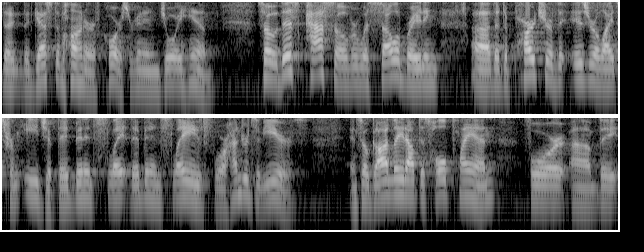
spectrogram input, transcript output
the, the guest of honor of course we're going to enjoy him so, this Passover was celebrating uh, the departure of the Israelites from Egypt. They'd been, enslaved, they'd been enslaved for hundreds of years. And so, God laid out this whole plan for um, the,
